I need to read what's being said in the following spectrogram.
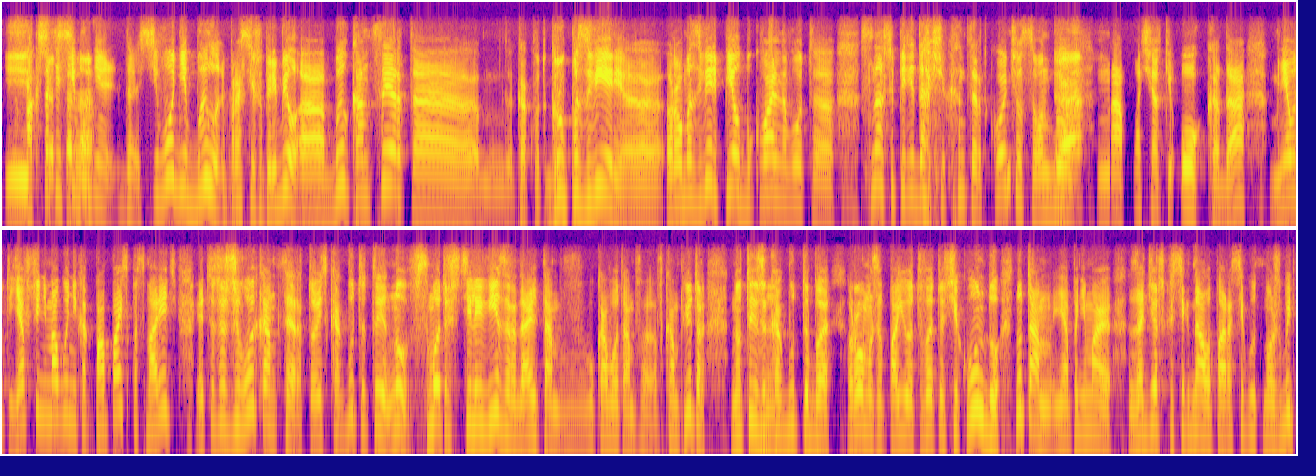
и а кстати, сегодня, да, сегодня был, прости, что перебил, а, был концерт, а, как вот, группа «Звери». Рома Зверь пел буквально вот с нашей передачи концерт кончился, он был да. на площадке ОККО, да. Мне вот, я все не могу никак попасть, посмотреть, это же живой концерт, то есть как будто ты, ну, смотришь телевизор, да, или там у кого там в компьютер, но ты же mm-hmm. как будто бы, Рома же поет в эту секунду, ну, там, я понимаю, задержка задержка сигнала секунд может быть.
